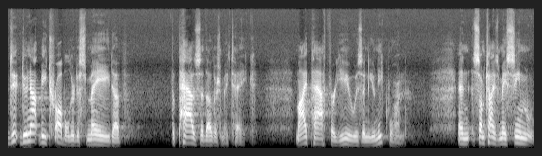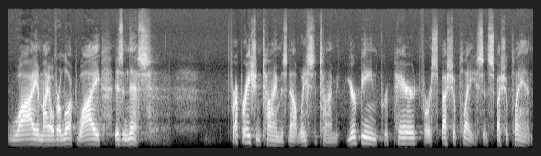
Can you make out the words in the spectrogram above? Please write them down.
Do, do not be troubled or dismayed of the paths that others may take. My path for you is a unique one. And sometimes may seem, why am I overlooked? Why isn't this? Preparation time is not wasted time. You're being prepared for a special place and special plan.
